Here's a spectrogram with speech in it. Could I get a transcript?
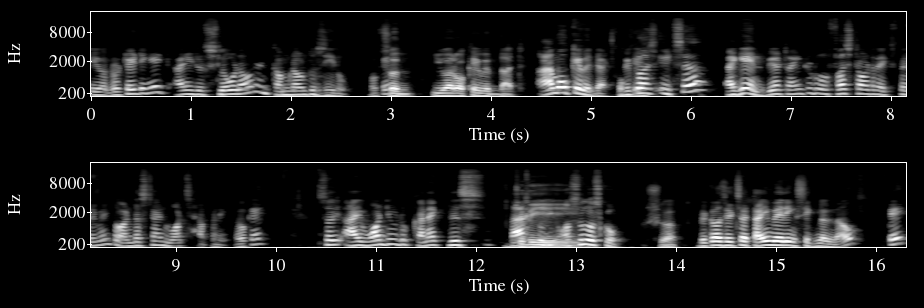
you're rotating it and it will slow down and come down to zero okay So you are okay with that? I'm okay with that Okay. because it's a again we are trying to do a first order experiment to understand what's happening. Okay, so I want you to connect this back to the, the- oscilloscope Sure. because it's a time varying signal now. Okay,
